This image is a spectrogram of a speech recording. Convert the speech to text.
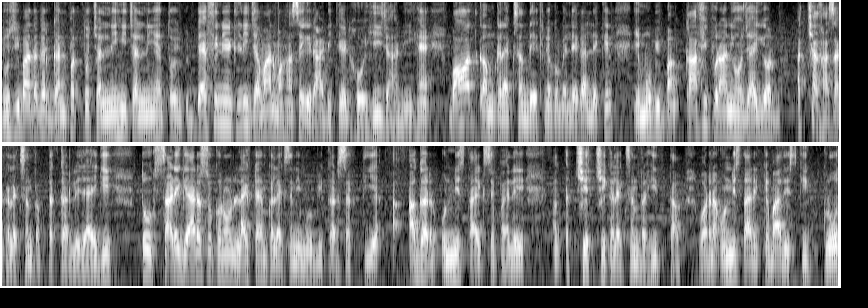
दूसरी बात, अगर गणपत तो चलनी ही चलनी है तो डेफिनेटली जवान वहाँ से इराडिकेट हो ही जानी है। बहुत कम कलेक्शन देखने को मिलेगा, लेकिन ये मूवी काफ़ी पुरानी हो जाएगी और अच्छा खासा कलेक्शन तब तक कर ले जाएगी। तो साढ़े ग्यारह सौ करोड़ लाइफ टाइम कलेक्शन ये मूवी कर सकती है अगर 19 तारीख से पहले अच्छी अच्छी कलेक्शन रही तब, वरना 19 तारीख के बाद इसकी ग्रोथ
